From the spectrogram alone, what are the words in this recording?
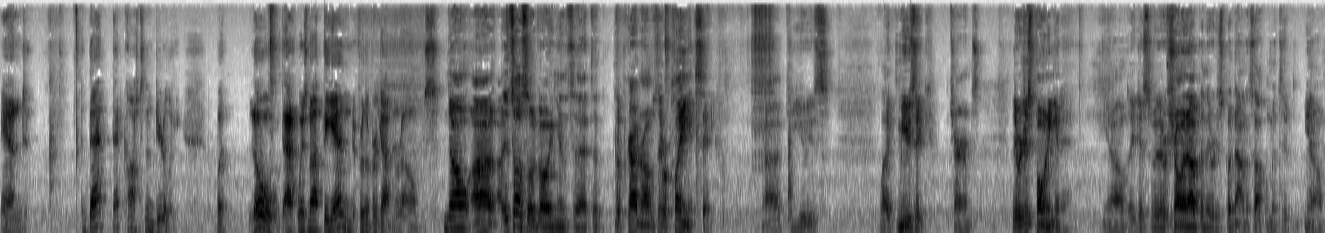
and that that cost them dearly. But lo, that was not the end for the Forgotten Realms. No, uh, it's also going into that the, the Forgotten Realms they were playing it safe, uh, to use like music terms. They were just phoning it in. You know, they just they were showing up and they were just putting on the supplement to you know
